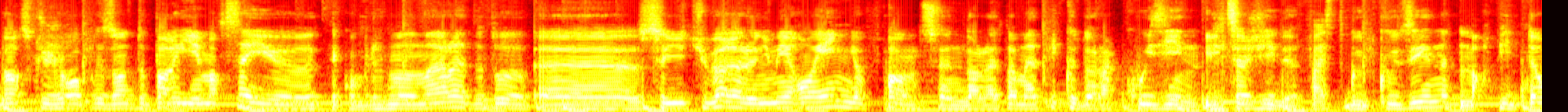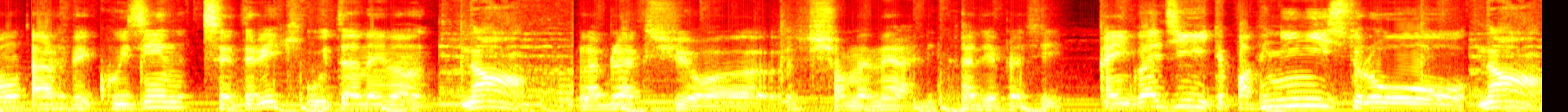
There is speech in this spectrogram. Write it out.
parce que je représente Paris et Marseille. euh, T'es complètement malade, toi. Euh, ce youtubeur est le numéro 1 en France dans la thématique de la cuisine. Il s'agit de Fast Good Cuisine, Marpiton, Harvey Cuisine, Cédric ou ta maman. Non. La blague sur, euh, sur ma mère, elle est très déplacée. Allez, vas-y, t'es pas féministe, l'eau Non.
